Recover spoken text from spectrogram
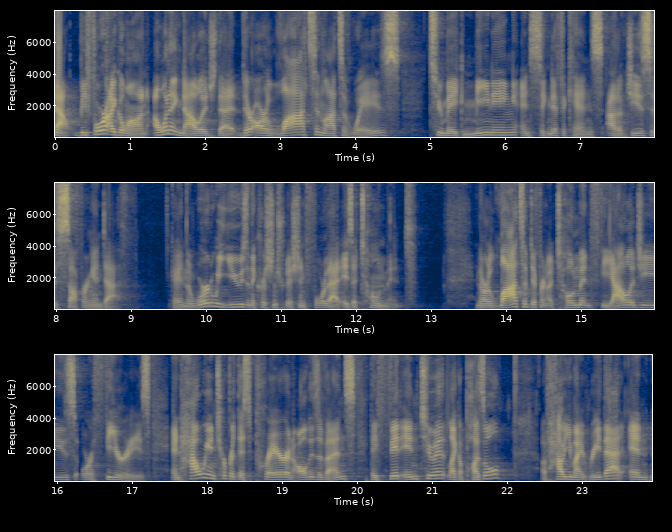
Now, before I go on, I want to acknowledge that there are lots and lots of ways to make meaning and significance out of Jesus' suffering and death. Okay, and the word we use in the Christian tradition for that is atonement. And there are lots of different atonement theologies or theories. And how we interpret this prayer and all these events, they fit into it like a puzzle of how you might read that. And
